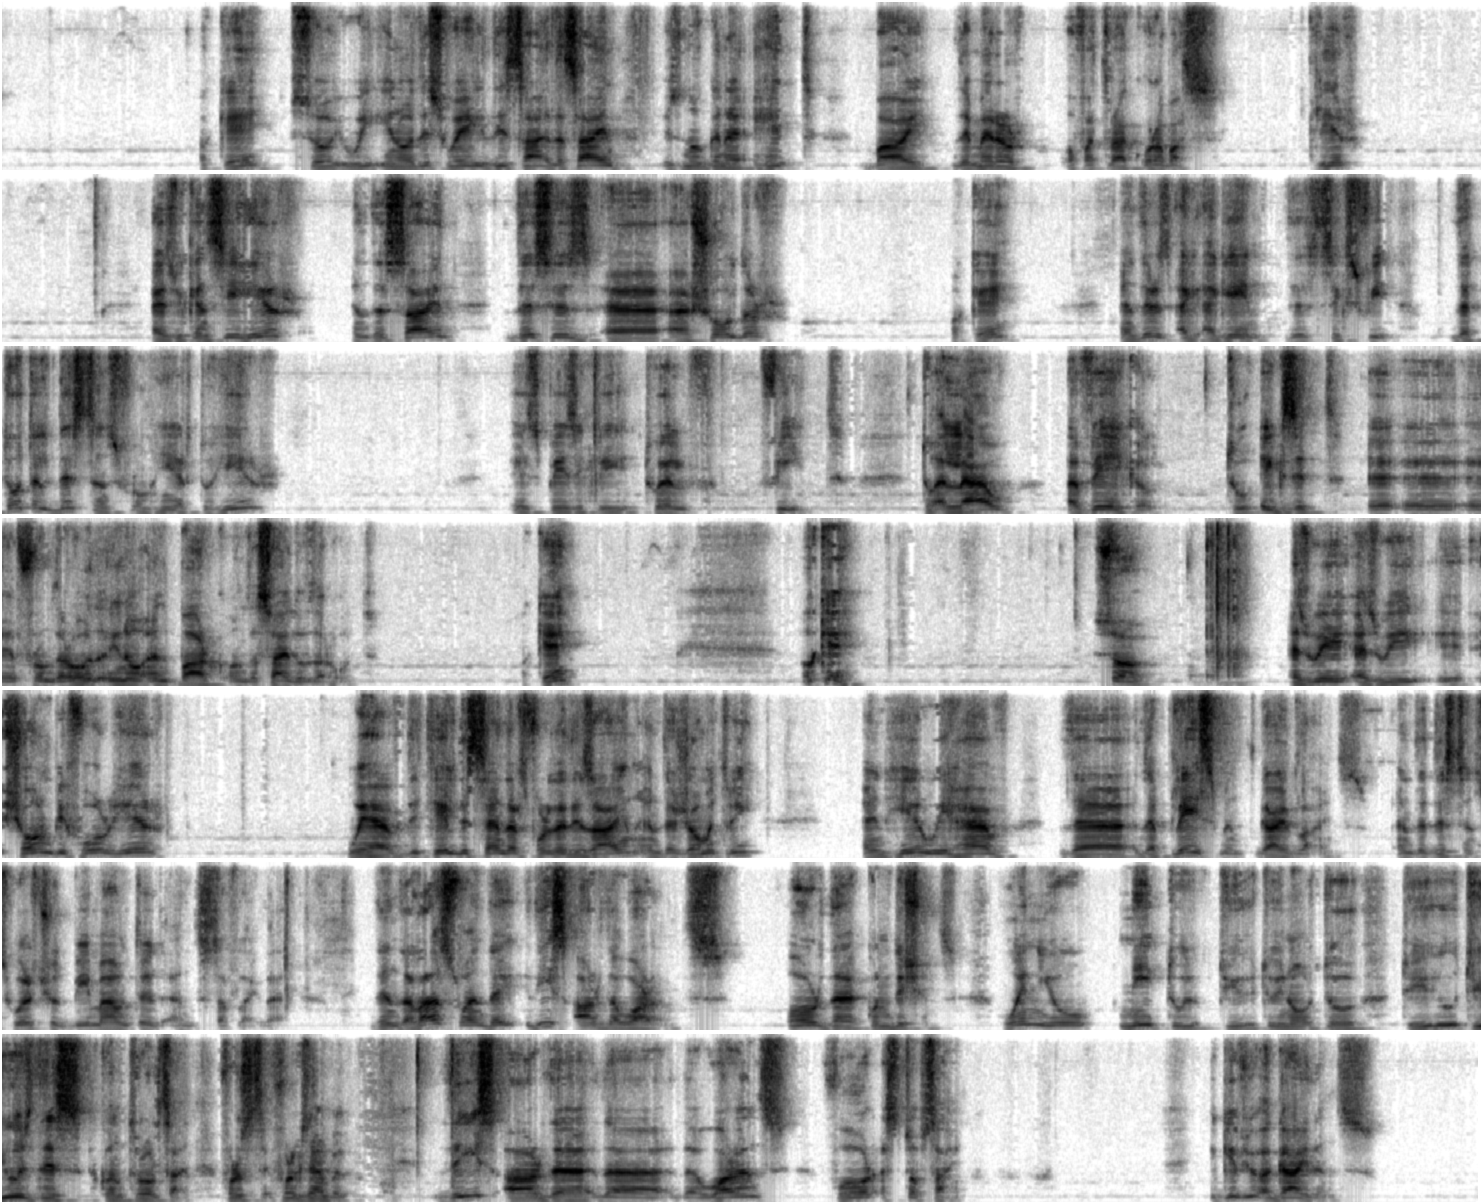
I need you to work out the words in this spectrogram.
Okay, so we you know this way this sign the sign is not gonna hit by the mirror of a truck or a bus. Clear? As you can see here in this side, this is a, a shoulder, okay? And there's, again, there's six feet. The total distance from here to here is basically 12 feet to allow a vehicle to exit uh, uh, uh, from the road, you know, and park on the side of the road. Okay? Okay. So, as we as we shown before here, we have detailed standards for the design and the geometry, and here we have the the placement guidelines and the distance where it should be mounted and stuff like that. Then the last one, they, these are the warrants or the conditions when you need to, to, to you know to to, to use this control sign. For for example, these are the the, the warrants for a stop sign. It gives you a guidance,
